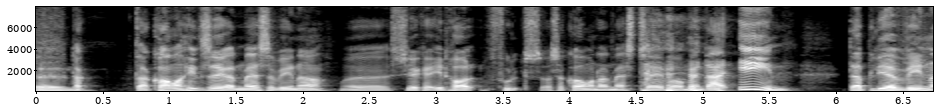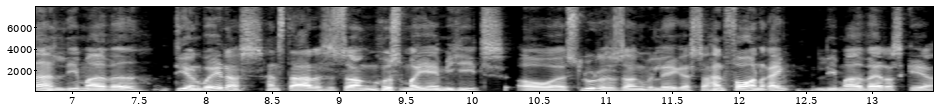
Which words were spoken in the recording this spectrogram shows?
Øh. Der, der kommer helt sikkert en masse vinder, øh, cirka et hold fuldt, og så kommer der en masse tabere. men der er en, der bliver vinder lige meget hvad. Dion Waiters, han starter sæsonen hos Miami Heat, og øh, slutter sæsonen ved Lakers, så han får en ring lige meget hvad der sker.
